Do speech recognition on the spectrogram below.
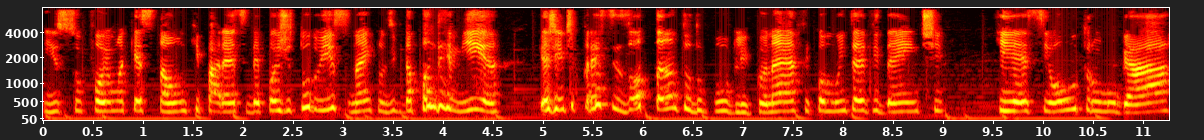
isso foi uma questão que parece, depois de tudo isso, né, inclusive da pandemia, que a gente precisou tanto do público, né? Ficou muito evidente que esse outro lugar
